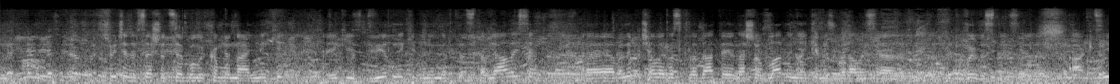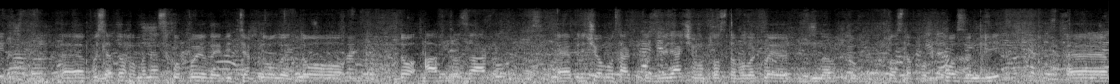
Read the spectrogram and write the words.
ну, швидше за все, що це були комунальники, якісь двірники, вони не представлялися. Е, Вони почали розкладати наше обладнання, яке ми збиралися вивезти з акції. Після того мене схопили, відтягнули до, до автозаку. Е, Причому так по звірячому просто волокли просто по, землі. Е,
